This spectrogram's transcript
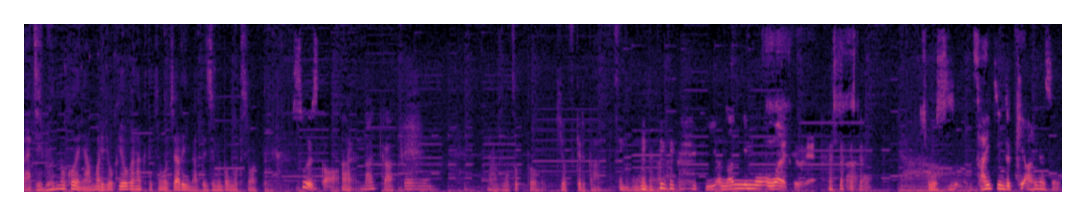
あ自分の声にあんまり抑揚がなくて気持ち悪いなって自分で思ってしまって。そうですか？はい。なんか、うんいやもうちょっと気をつけるかって思いながら。い いや、何にも思わないですけどね。そのす最近ってけ、あれなんですよね。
